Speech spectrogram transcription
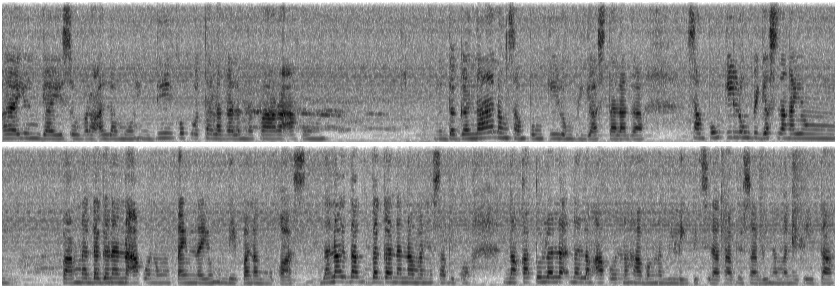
kaya yun guys sobrang alam mo hindi ko po talaga alam na para akong nadagana ng 10 kilong bigas talaga 10 kilong bigas na ngayong parang nadaganan na ako nung time na yung hindi pa nagbukas. Na nagdagdagan na naman niya sabi ko, nakatulala na lang ako na habang nagliligpit sila. Tapos sabi naman ni tita,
